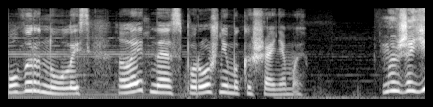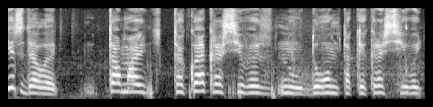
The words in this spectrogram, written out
повернулись ледь не з порожніми кишенями. Ми вже їздили, там мають таке красиве, ну, дом такий красивий.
